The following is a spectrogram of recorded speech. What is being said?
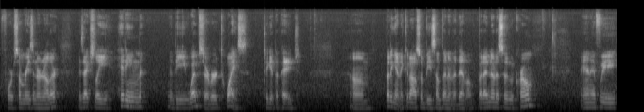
for some reason or another, is actually hitting the web server twice to get the page. Um, but again, it could also be something in the demo. But I noticed it with Chrome, and if we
